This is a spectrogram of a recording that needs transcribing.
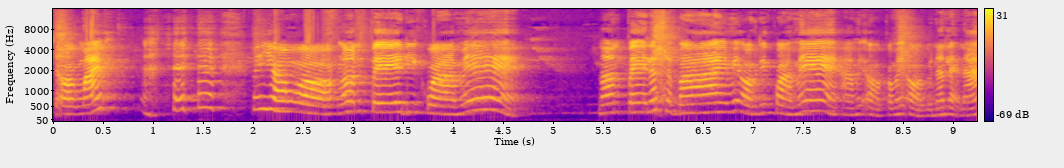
จะออกไหม ไม่ยอมออกนอนเปย์ดีกว่าแม่ นอนเปรย์แล้วสบายไม่ออกดีกว่าแม่อ่าไม่ออกก็ไม่ออกอยู่นั่นแหละนะ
